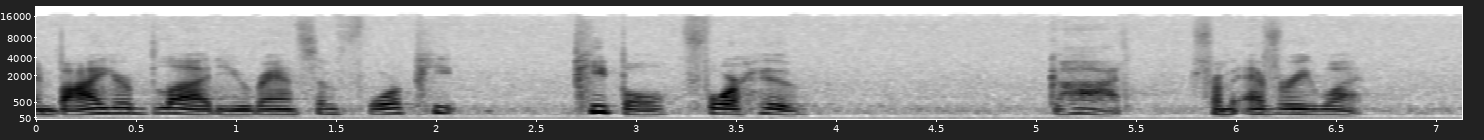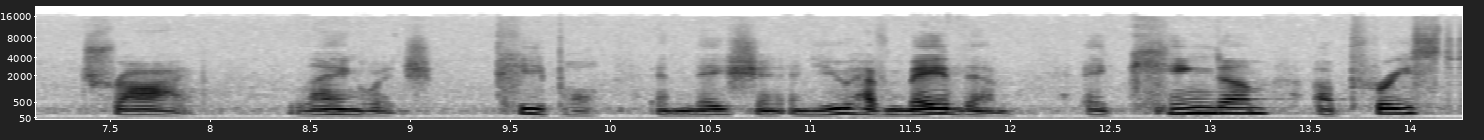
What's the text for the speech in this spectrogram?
and by your blood you ransomed four pe- people for who? God from every what? Tribe, language, people, and nation. And you have made them a kingdom, a priest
